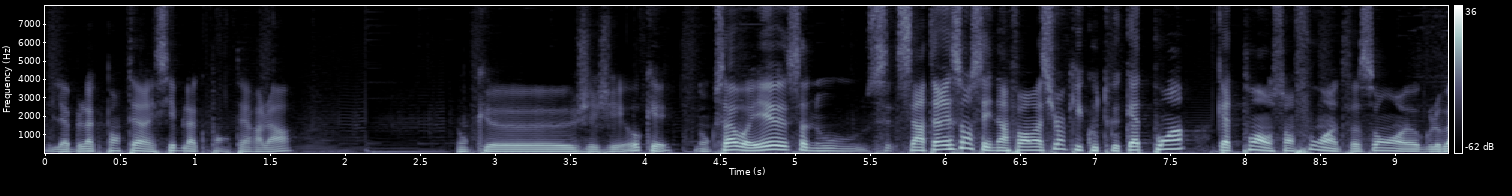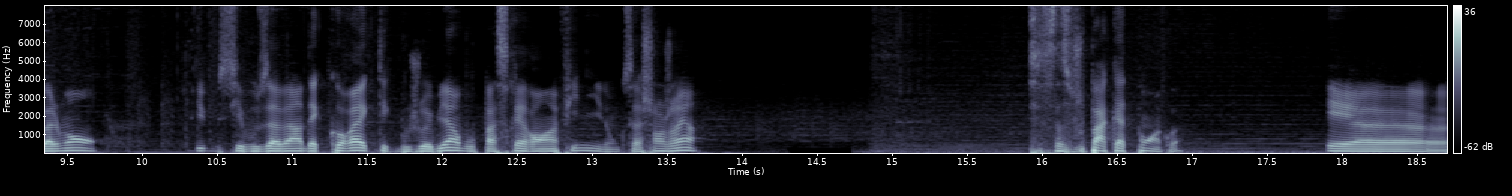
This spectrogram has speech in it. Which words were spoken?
Il a Black Panther ici, Black Panther là. Donc euh, GG, ok. Donc ça, vous voyez, ça nous, c'est intéressant. C'est une information qui coûte que 4 points. 4 points, on s'en fout. Hein. De toute façon, euh, globalement, si vous avez un deck correct et que vous jouez bien, vous passerez rang infini. Donc ça change rien. Ça, se joue pas à 4 points, quoi. Et, euh...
